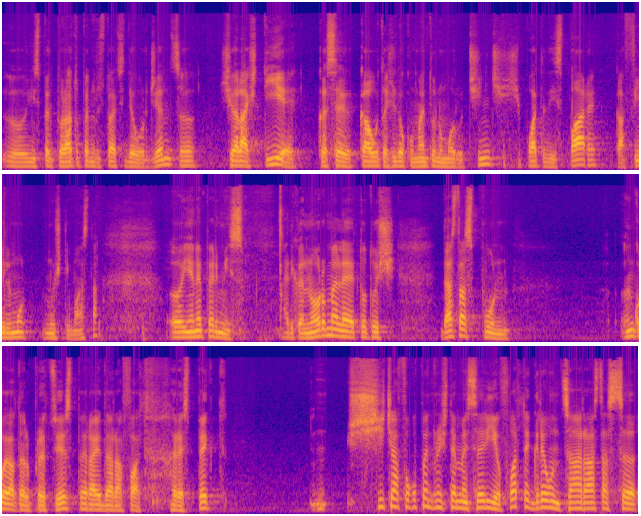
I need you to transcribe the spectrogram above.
uh, Inspectoratul pentru Situații de Urgență și ăla știe că se caută și documentul numărul 5 și poate dispare, ca filmul, nu știm asta, uh, e nepermis. Adică normele, totuși, de asta spun, încă o dată îl prețuiesc pe Raed Arafat. Respect și ce a făcut pentru niște meserii. E foarte greu în țara asta să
